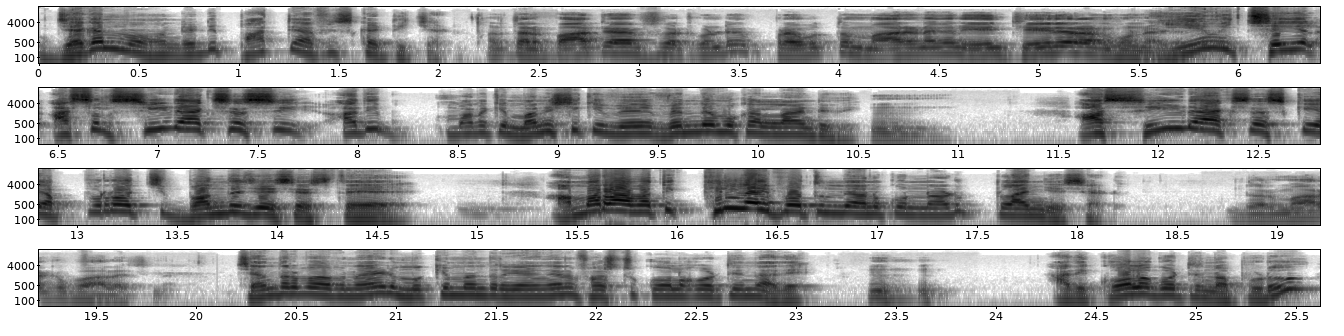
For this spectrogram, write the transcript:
జగన్మోహన్ రెడ్డి పార్టీ ఆఫీస్ కట్టించాడు. తన పార్టీ ఆఫీస్ కట్టుకుంటే ప్రభుత్వం మారినా కానీ ఏం చేయలేరు అనుకున్నాడు ఏమి చేయాలి. అసలు సీడ్ యాక్సెస్ అది మనకి మనిషికి వెన్నెముక లాంటిది. ఆ సీడ్ యాక్సెస్కి అప్రోచ్ బంద్ చేసేస్తే అమరావతి కిల్ అయిపోతుంది అనుకున్నాడు ప్లాన్ చేశాడు. దుర్మార్గపు ఆలోచన. చంద్రబాబు నాయుడు ముఖ్యమంత్రి కాగానే ఫస్ట్ కూలగొట్టింది అదే. అది కూలగొట్టినప్పుడు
